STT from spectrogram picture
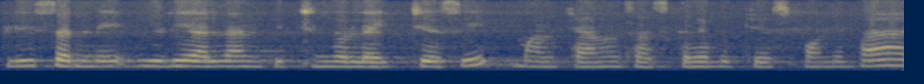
ప్లీజ్ అండి వీడియో ఎలా అనిపించిందో లైక్ చేసి మన ఛానల్ సబ్స్క్రైబ్ చేసుకోండి. బాయ్.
